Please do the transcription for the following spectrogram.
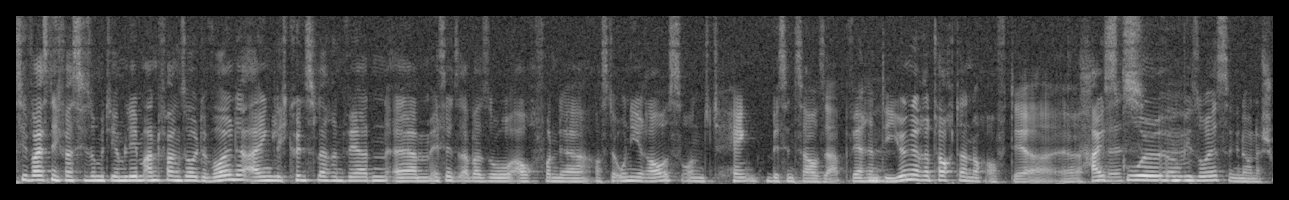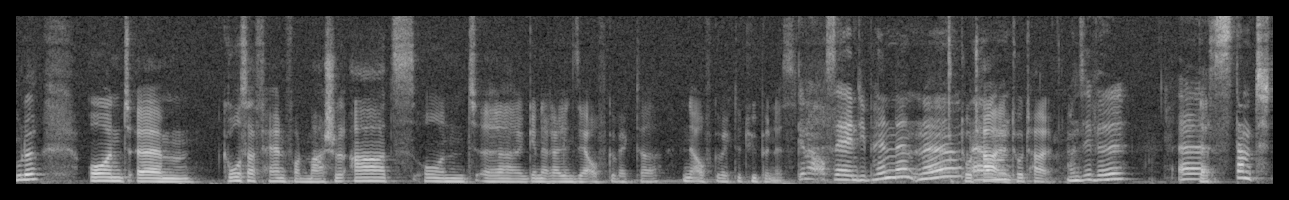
sie weiß nicht, was sie so mit ihrem Leben anfangen sollte, wollte eigentlich Künstlerin werden, ähm, ist jetzt aber so auch von der, aus der Uni raus und hängt ein bisschen zu Hause ab. Während die jüngere Tochter noch auf der äh, Highschool. Mhm. irgendwie so ist, genau in der Schule und ähm, großer Fan von Martial Arts und äh, generell ein sehr aufgeweckter, eine aufgeweckte Typin ist. Genau, auch sehr independent, ne? Total, Ähm, total. Und sie will äh, Das- Stunt.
